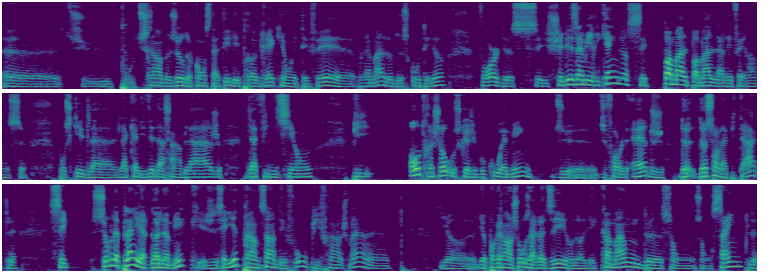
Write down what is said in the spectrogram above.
euh, tu, seras en mesure de constater les progrès qui ont été faits euh, vraiment là, de ce côté-là. Ford, chez les Américains, c'est pas mal, pas mal la référence pour ce qui est de la, qualité d'assemblage, de la finition. Puis, autre chose que j'ai beaucoup aimé du, euh, Ford Edge, de, son habitacle, c'est que sur le plan ergonomique, j'ai essayé de prendre ça en défaut, puis franchement, il n'y a, pas grand-chose à redire. Les commandes sont simples,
